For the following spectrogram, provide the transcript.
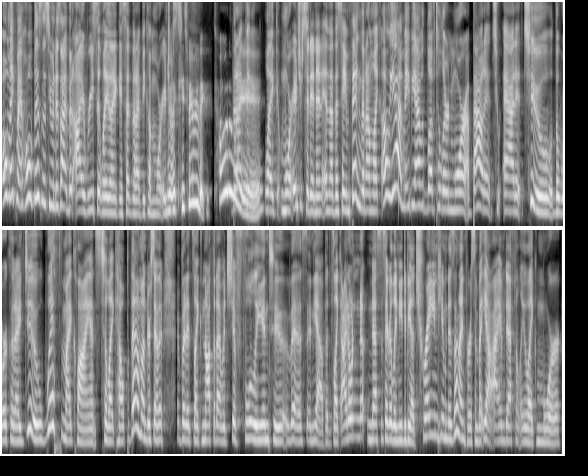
oh, make my whole business human design. But I recently, like I said, that I've become more interested. Like, teach me everything. Totally. That I've been like more interested in it. And at the same thing that I'm like, oh yeah, maybe I would love to learn more about it to add it to the work that I do with my clients to like help them understand it. But it's like not that I would shift fully into this. And yeah, but it's like I don't necessarily need to be a trained human design person. But yeah, I am definitely like more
